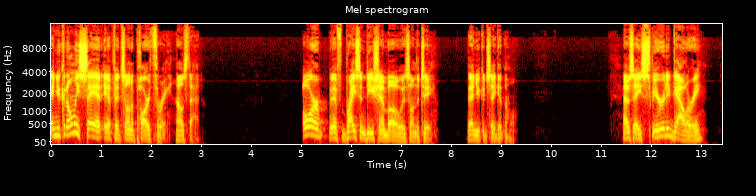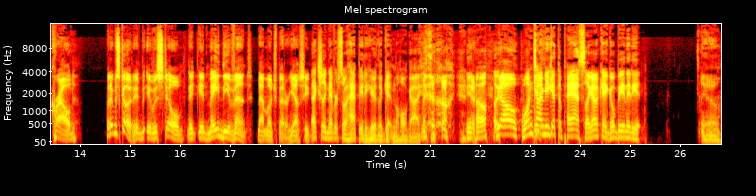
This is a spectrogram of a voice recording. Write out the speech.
and you can only say it if it's on a par three. How's that? Or if Bryson DeChambeau is on the tee, then you could say, "Get in the hole." As a spirited gallery crowd, but it was good. It, it was still it, it made the event that much better. Yes, he Actually, never so happy to hear the get in the hole guy. you know, Like, no. One time you get the pass, like okay, go be an idiot. Yeah.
